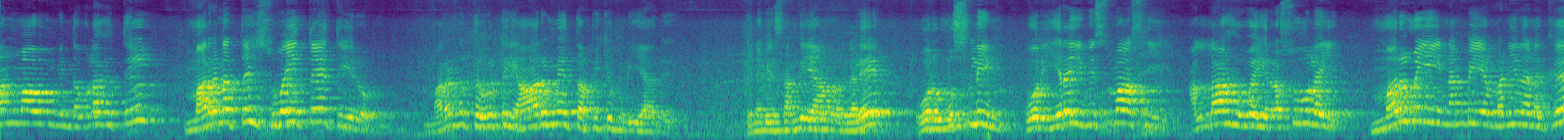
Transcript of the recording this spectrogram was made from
ஆன்மாவும் இந்த உலகத்தில் மரணத்தை சுவைத்தே தீரும். மரணத்தை விட்டு யாருமே தப்பிக்க முடியாது. எனவே சங்கையானவர்களே ஒரு முஸ்லீம் ஒரு இறை விஸ்வாசி அல்லாஹுவை ரசூலை மறுமையை நம்பிய மனிதனுக்கு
